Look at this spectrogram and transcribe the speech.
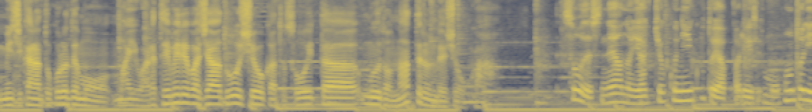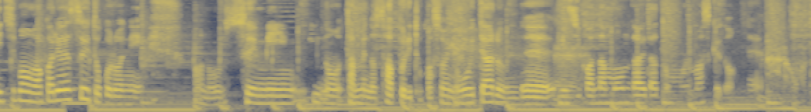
身近なところでも、まあ、言われてみればじゃあどうしようかとそういったムードになってるんでしょうか？そうですね。あの薬局に行くとやっぱりもう本当に一番分かりやすいところにあの睡眠のためのサプリとかそういうの置いてあるんで、身近な問題だと思いますけどね。なるほど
